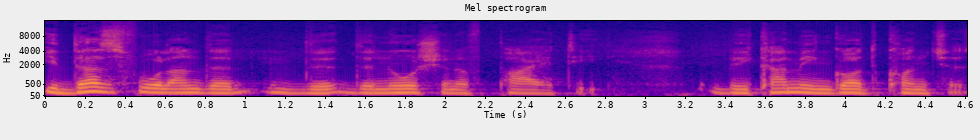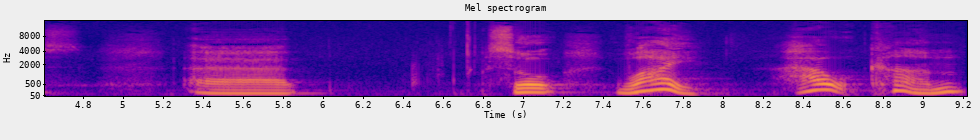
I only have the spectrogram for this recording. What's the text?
it does fall under the, the notion of piety, becoming God conscious. Uh, so, why? How come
